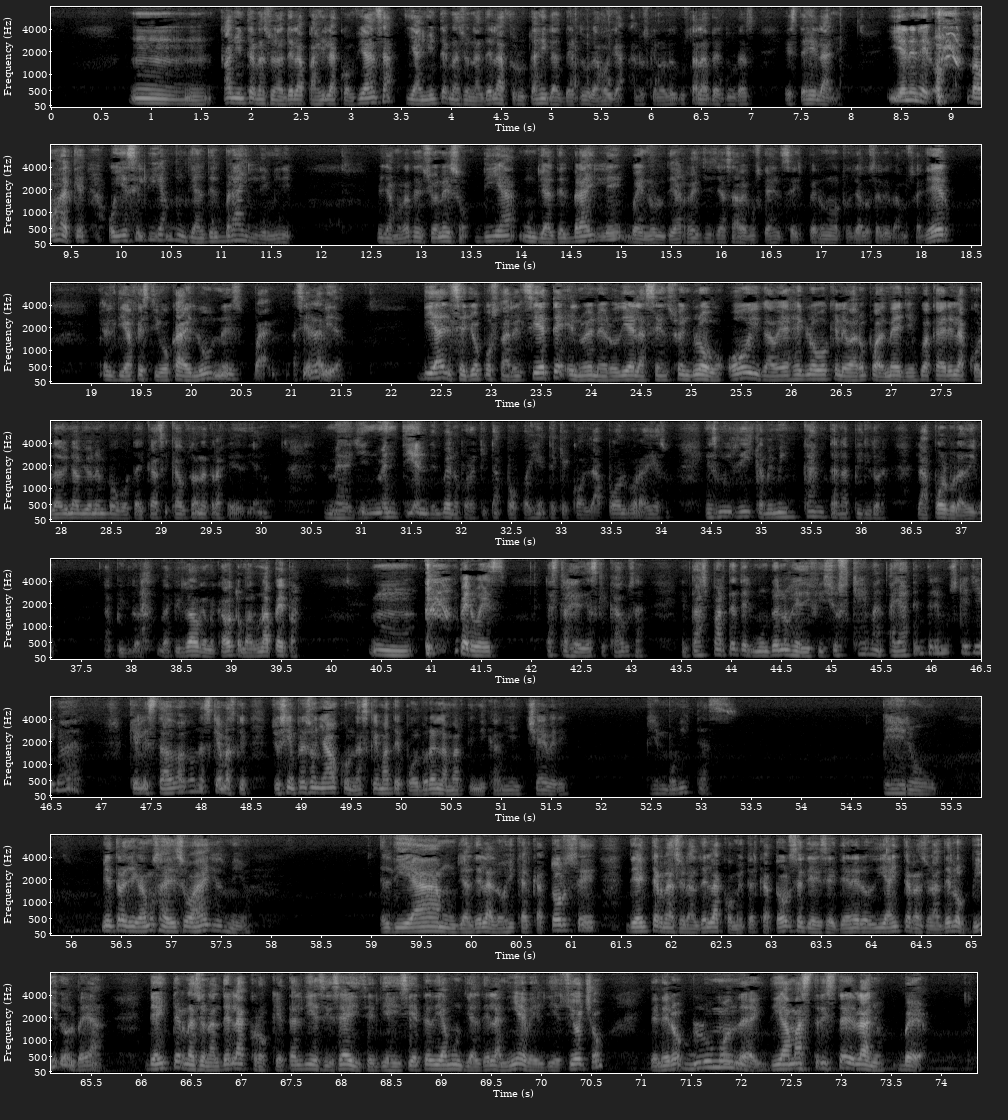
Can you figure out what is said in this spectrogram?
Mm, año Internacional de la Paz y la Confianza y Año Internacional de las Frutas y las Verduras. Oiga, a los que no les gustan las verduras, este es el año. Y en enero, vamos a ver que hoy es el Día Mundial del Braille, mire. me llamó la atención eso. Día Mundial del Braille. Bueno, el Día Reyes ya sabemos que es el 6, pero nosotros ya lo celebramos ayer. El día festivo cae el lunes. Bueno, así es la vida. Día del sello postal el 7, el 9 de enero, día del ascenso en globo. Oiga, vea ese globo que elevaron por el Medellín, fue a caer en la cola de un avión en Bogotá y casi causa una tragedia, ¿no? En Medellín me entienden. Bueno, por aquí tampoco hay gente que con la pólvora y eso. Es muy rica, a mí me encanta la píldora. La pólvora, digo. La píldora. La píldora porque me acabo de tomar una pepa. Mm, pero es las tragedias que causa. En todas partes del mundo en los edificios queman. Allá tendremos que llegar. Que el Estado haga unas quemas. Que yo siempre he soñado con unas quemas de pólvora en la Martinica bien chévere bien bonitas. Pero mientras llegamos a eso, ay Dios mío, el Día Mundial de la Lógica el 14, Día Internacional de la Cometa el 14, el 16 de enero, Día Internacional de los Beatles, vea. Día Internacional de la Croqueta el 16, el 17 Día Mundial de la Nieve, el 18 de enero Blue Monday, día más triste del año, vea.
